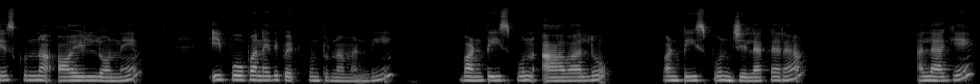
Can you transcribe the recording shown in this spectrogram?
చేసుకున్న ఆయిల్‌లోనే ఈ పోపు అనేది పెట్టుకుంటున్నామండి. వన్ టీ స్పూన్ ఆవాలు, వన్ టీ స్పూన్ జీలకర్ర, అలాగే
